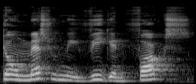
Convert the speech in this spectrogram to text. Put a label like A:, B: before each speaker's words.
A: Don't mess with me, vegan fucks.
